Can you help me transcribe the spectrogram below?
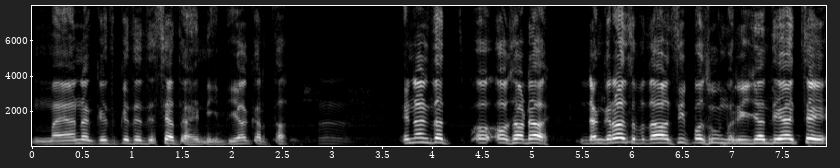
ਮੈਂ ਨਾ ਕਿਤ- ਕਿਤੇ ਦੱਸਿਆ ਤਾਂ ਹੈ ਨਹੀਂ ਵੀ ਆਹ ਕਰਤਾ। ਇਹਨਾਂ ਨੇ ਤਾਂ ਉਹ ਉਹ ਸਾਡਾ ਡੰਗਰ ਹਸਪਤਾਲ ਸੀ ਪਸ਼ੂ ਮਰੀ ਜਾਂਦੇ ਆ ਇੱਥੇ।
